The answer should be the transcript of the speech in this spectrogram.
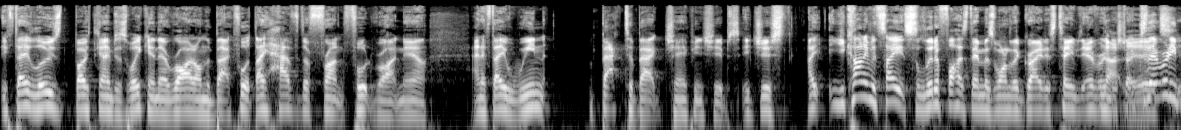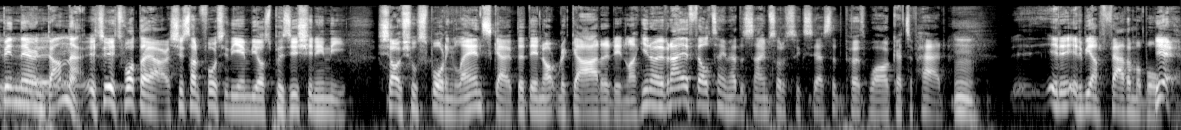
if they lose both games this weekend, they're right on the back foot. They have the front foot right now. And if they win back to back championships, it just, I, you can't even say it solidifies them as one of the greatest teams ever in Australia. Because they've already been there and done that. It's, it's what they are. It's just unfortunately the NBL's position in the social sporting landscape that they're not regarded in. Like, you know, if an AFL team had the same sort of success that the Perth Wildcats have had, mm. it, it'd be unfathomable. Yeah.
